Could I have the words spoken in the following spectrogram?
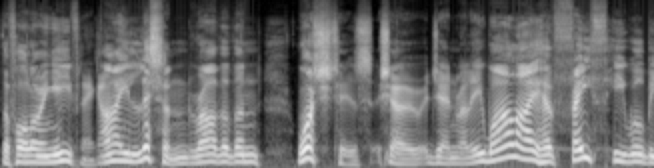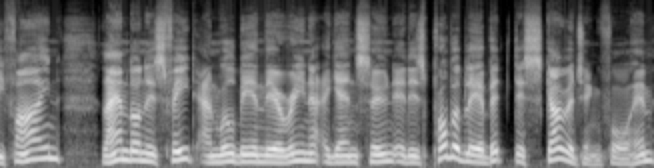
the following evening. I listened rather than watched his show generally. While I have faith he will be fine, land on his feet, and will be in the arena again soon, it is probably a bit discouraging for him.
